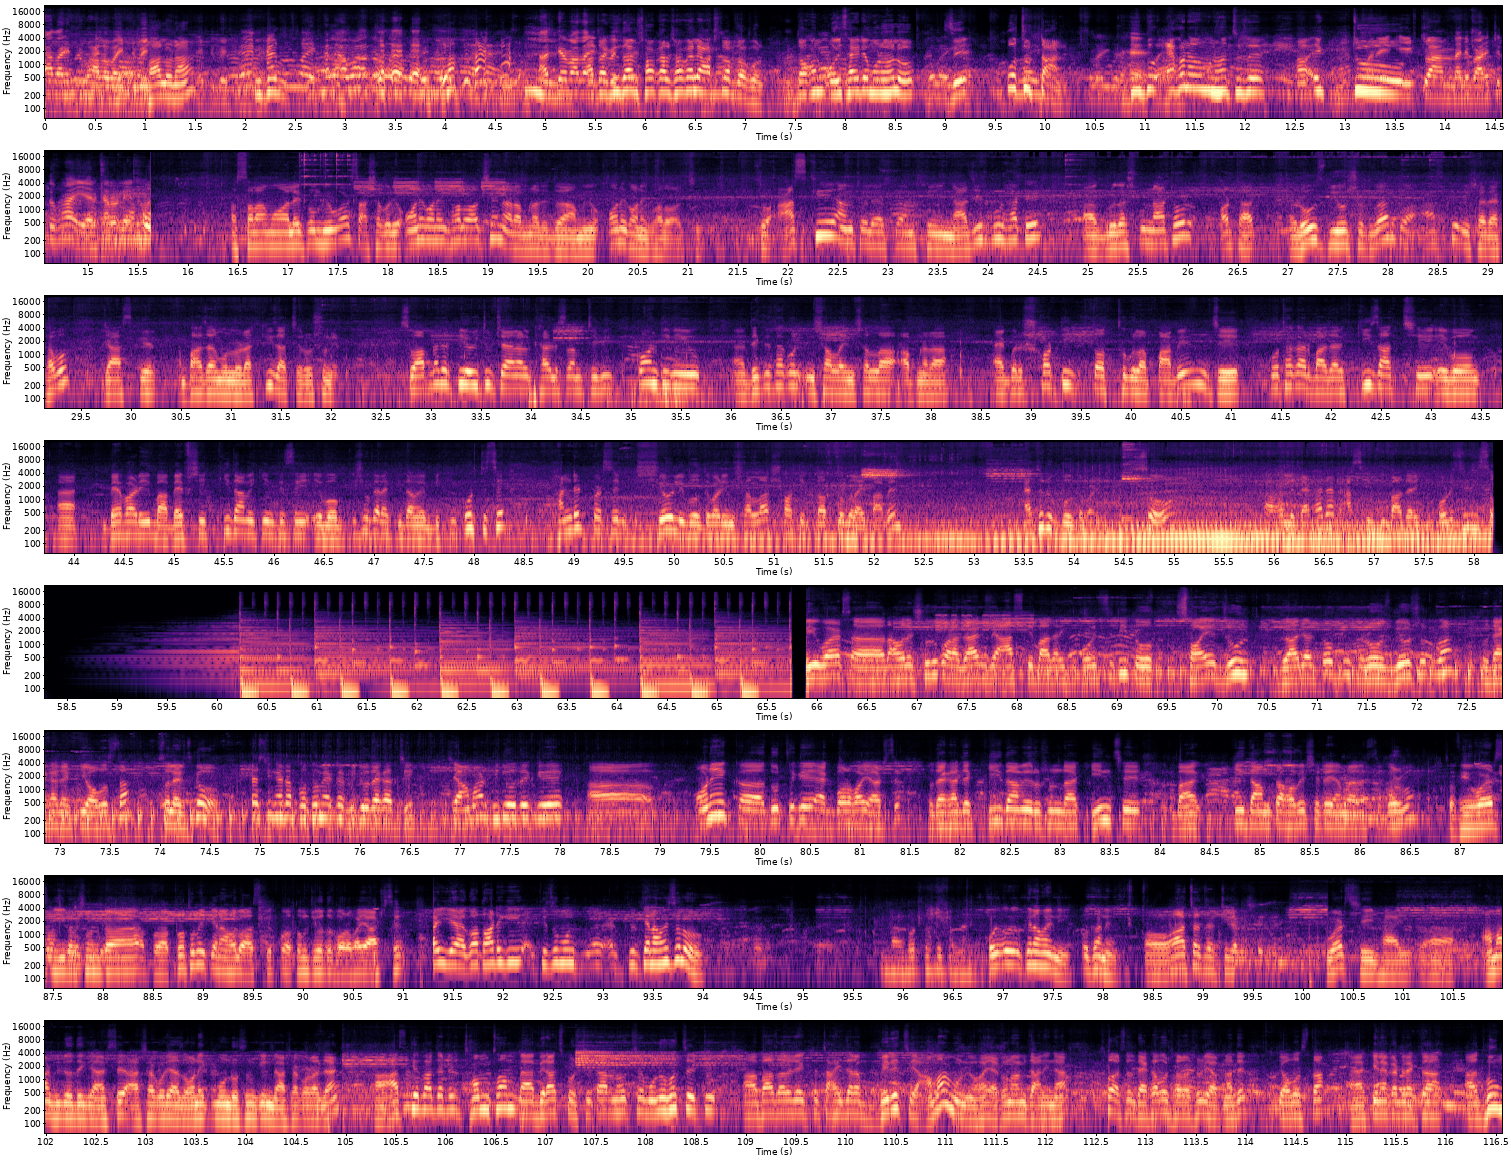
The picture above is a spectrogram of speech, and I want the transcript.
বাজার একটু ভালো ভাই একটু বেশি। ভালো না? আজকের বাজার আচ্ছা কিন্তু আমি। সকাল সকালে আসলাম তখন তখন ওই সাইডে মনে হলো যে প্রচুর টান। কিন্তু এখন আমার মনে হচ্ছে যে একটু মানে একটু আমদানি বাড়ছে তো ভাই এর কারণে আসসালামু আলাইকুম ভিউয়ার্স আশা করি অনেক অনেক ভালো আছেন আর আপনাদের দয়া আমিও অনেক অনেক ভালো আছি। তো আজকে আমি চলে আসলাম সেই নাজিরপুর হাটে গুরুদাসপুর নাটোর অর্থাৎ রোজ বৃহস্পতিবার। তো আজকে বিষয় দেখাবো যে আজকের বাজার মূল্যটা কী যাচ্ছে রসুনের। সো আপনাদের প্রিয় YouTube channel Khairul Islam TV continue দেখতে থাকুন। ইনশাল্লাহ ইনশাল্লাহ আপনারা একবারে সঠিক তথ্যগুলো পাবেন যে কোথাকার বাজার কি যাচ্ছে এবং ব্যাপারী বা ব্যবসায়িক কী দামে কিনতেছে এবং কৃষকেরা কী দামে বিক্রি করতেছে। হান্ড্রেড পার্সেন্ট শিওরলি বলতে পারি ইনশাল্লাহ সঠিক তথ্যগুলাই পাবেন। এতটুকু বলতে পারি। সো তাহলে দেখা যাক আজকে কি বাজারে কি পরিস্থিতি। ভিউয়ার্স তাহলে শুরু করা যাক যে আজকে বাজারে কি পরিস্থিতি। তো ছয় জুন দু হাজার চব্বিশ রোজ বৃহস্পতিবার। তো দেখা যাক কি অবস্থা। সো লেটস গো ইন্টারেস্টিং একটা প্রথমে একটা ভিডিও দেখাচ্ছি যে আমার ভিডিও দেখে অনেক দূর থেকে এক বড় ভাই আসছে। তো দেখা যাক কি দামে রসুনটা কিনছে বা কি দামটা হবে সেটাই আমরা করব। তো ভিউয়ার্স এই রসুনটা প্র- প্রথমেই কেনা হলো আজকে। প্রথম যেহেতু বড় ভাই আসছে। ভাই গত হাটে কি কিছু মন কেনা হয়েছিল? ওই কেনা হয়নি, ওখানে। ও আচ্ছা আচ্ছা ঠিক আছে। সেই ভাই আমার ভিডিও দেখে আসছে। আশা করি আজ অনেক মন রসুন কিনবে, আশা করা যায়। আজকে বাজারের থমথম বিরাজ করছে। কারণ হচ্ছে, মনে হচ্ছে একটু বাজারের একটা চাহিদা বেড়েছে, আমার মনে হয় এখনও আমি জানি না। তো আসলে দেখাবো সরাসরি আপনাদের কি অবস্থা। কেনাকাটার একটা ধুম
